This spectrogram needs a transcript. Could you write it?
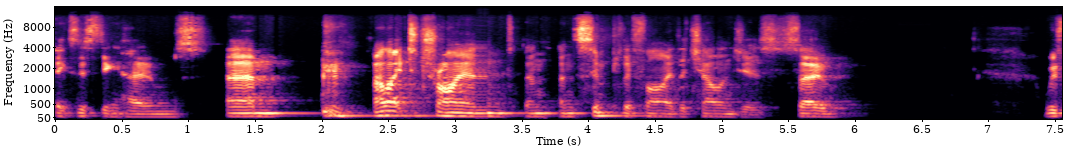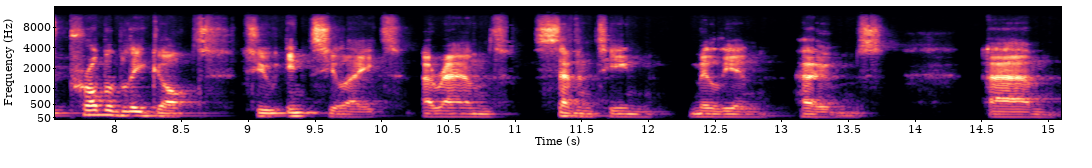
existing homes, um, I like to try and, and, and simplify the challenges. So we've probably got to insulate around 17 million homes. Um,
